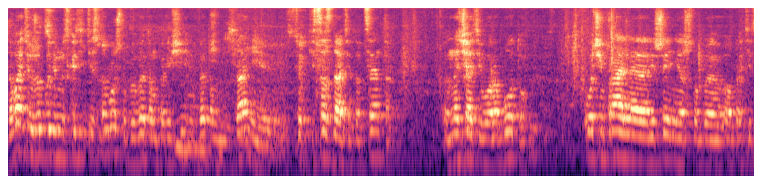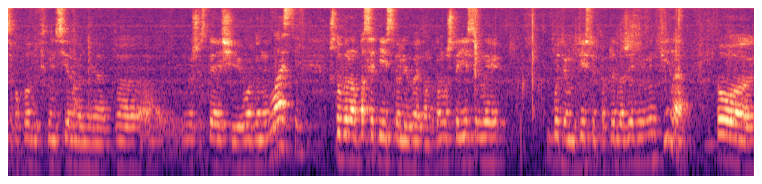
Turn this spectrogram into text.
Давайте уже будем исходить из того, чтобы в этом помещении, в этом здании все-таки создать этот центр, начать его работу. Очень правильное решение, чтобы обратиться по поводу финансирования в э, вышестоящие органы власти, чтобы нам посодействовали в этом, потому что если мы будем действовать по предложению Минфина, то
